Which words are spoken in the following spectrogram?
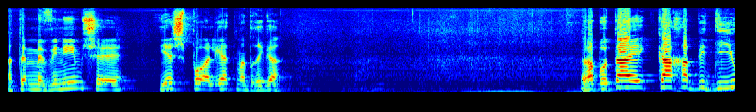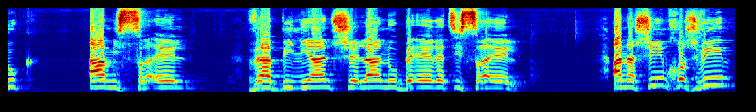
אתם מבינים שיש פה עליית מדרגה. רבותיי, ככה בדיוק עם ישראל והבניין שלנו בארץ ישראל. אנשים חושבים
